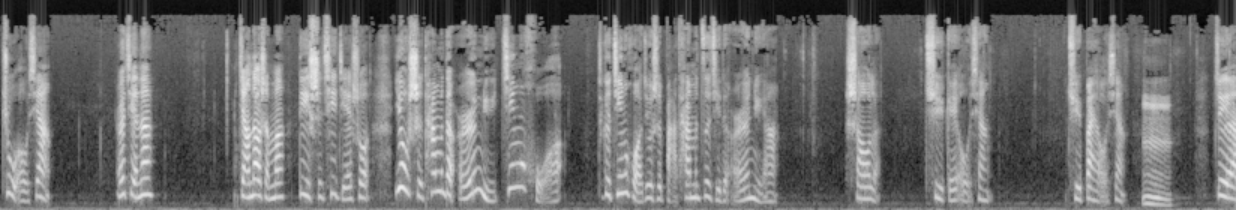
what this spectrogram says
铸偶像。而且呢，讲到什么？第十七节说，又使他们的儿女惊火。这个惊火就是把他们自己的儿女啊烧了，去给偶像，去拜偶像。嗯这个，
